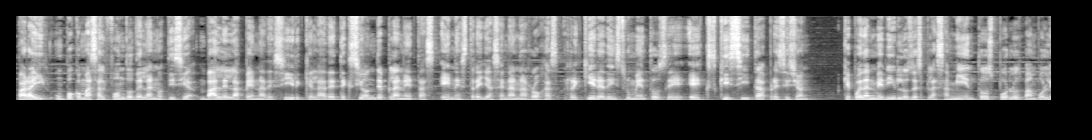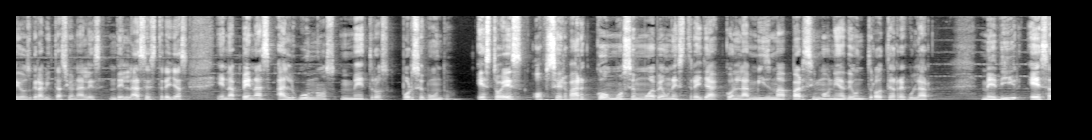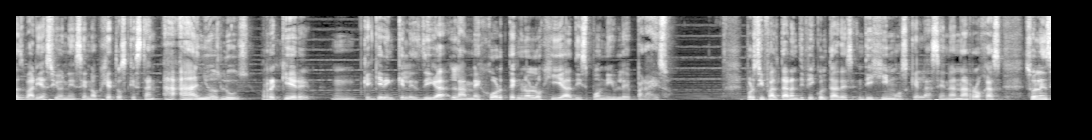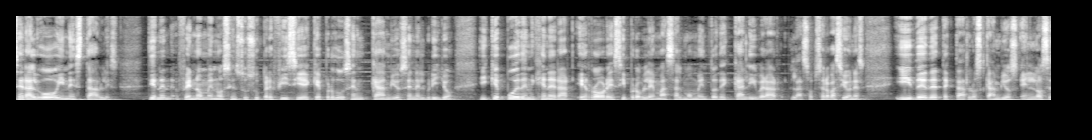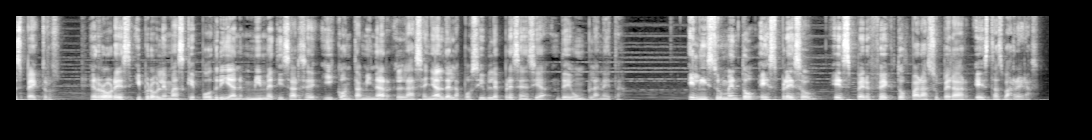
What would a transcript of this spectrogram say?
Para ir un poco más al fondo de la noticia, vale la pena decir que la detección de planetas en estrellas enanas rojas requiere de instrumentos de exquisita precisión, que puedan medir los desplazamientos por los bamboleos gravitacionales de las estrellas en apenas algunos metros por segundo. Esto es, observar cómo se mueve una estrella con la misma parsimonia de un trote regular. Medir esas variaciones en objetos que están a años luz requiere Mm, ¿qué quieren que les diga? La mejor tecnología disponible para eso. Por si faltaran dificultades, dijimos que las enanas rojas suelen ser algo inestables. Tienen fenómenos en su superficie que producen cambios en el brillo y que pueden generar errores y problemas al momento de calibrar las observaciones y de detectar los cambios en los espectros. Errores y problemas que podrían mimetizarse y contaminar la señal de la posible presencia de un planeta. El instrumento Espresso es perfecto para superar estas barreras.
